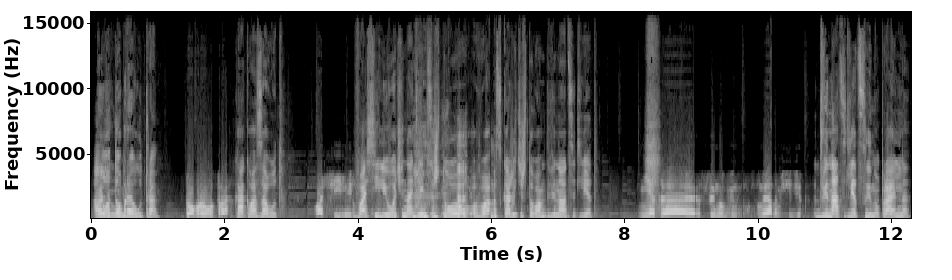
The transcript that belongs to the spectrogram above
Алло, Алло. доброе утро. Доброе утро, Как вас зовут? Василий. Василий, очень надеемся, что... Скажите, что вам 12 лет. Нет, сыну 12, он рядом сидит. 12 лет сыну, правильно?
